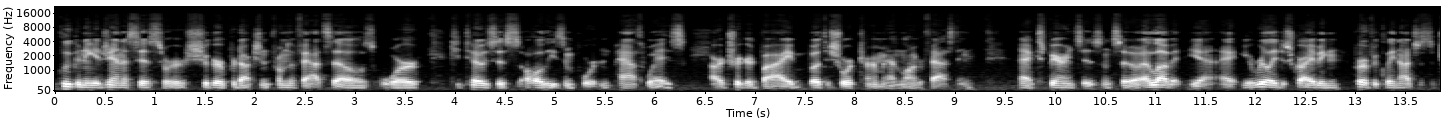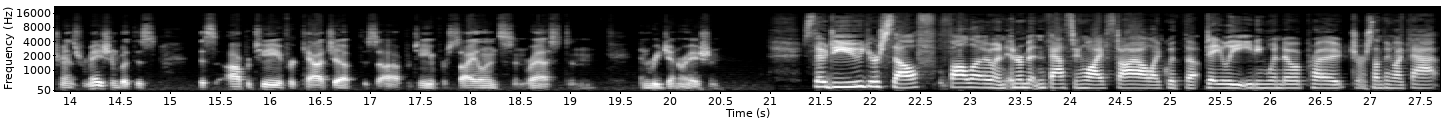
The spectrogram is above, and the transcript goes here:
gluconeogenesis or sugar production from the fat cells or ketosis, all these important pathways are triggered by both the short term and longer fasting experiences. And so I love it. Yeah, I, you're really describing perfectly not just a transformation, but this this opportunity for catch up, this opportunity for silence and rest and, and regeneration. So, do you yourself follow an intermittent fasting lifestyle, like with the daily eating window approach or something like that?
